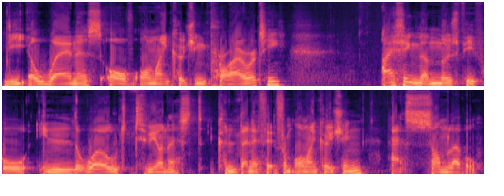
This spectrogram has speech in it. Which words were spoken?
the awareness of online coaching priority. I think that most people in the world, to be honest, can benefit from online coaching at some level.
